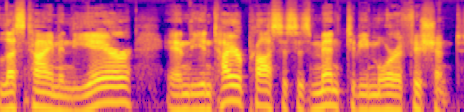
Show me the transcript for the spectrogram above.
less time in the air, and the entire process is meant to be more efficient.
